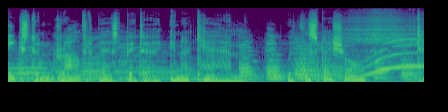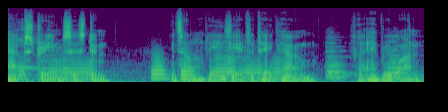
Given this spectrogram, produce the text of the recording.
Theakston Draft Best Bitter in a can with the special tap stream system. It's a lot easier to take home for everyone.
